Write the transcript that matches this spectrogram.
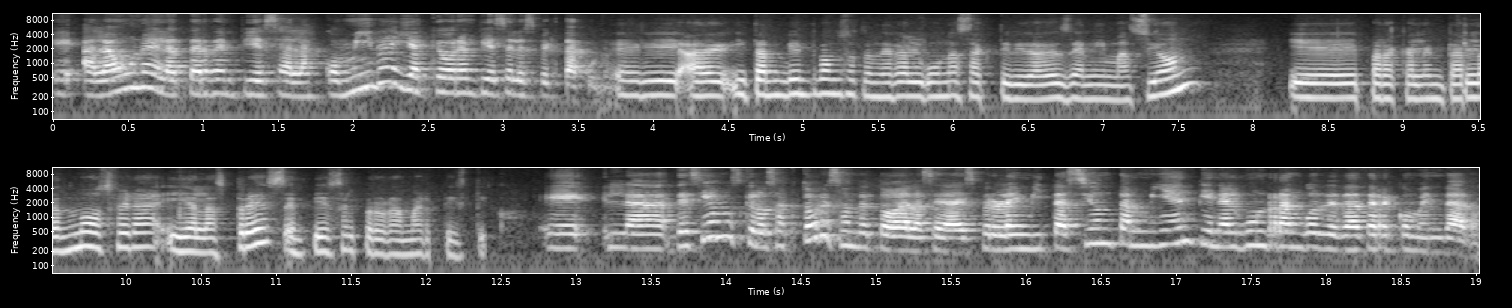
Eh, a la una de la tarde empieza la comida y a qué hora empieza el espectáculo. y también vamos a tener algunas actividades de animación eh, para calentar la atmósfera y a las tres empieza el programa artístico. Eh, la, decíamos que los actores son de todas las edades, pero la invitación también tiene algún rango de edad de recomendado.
